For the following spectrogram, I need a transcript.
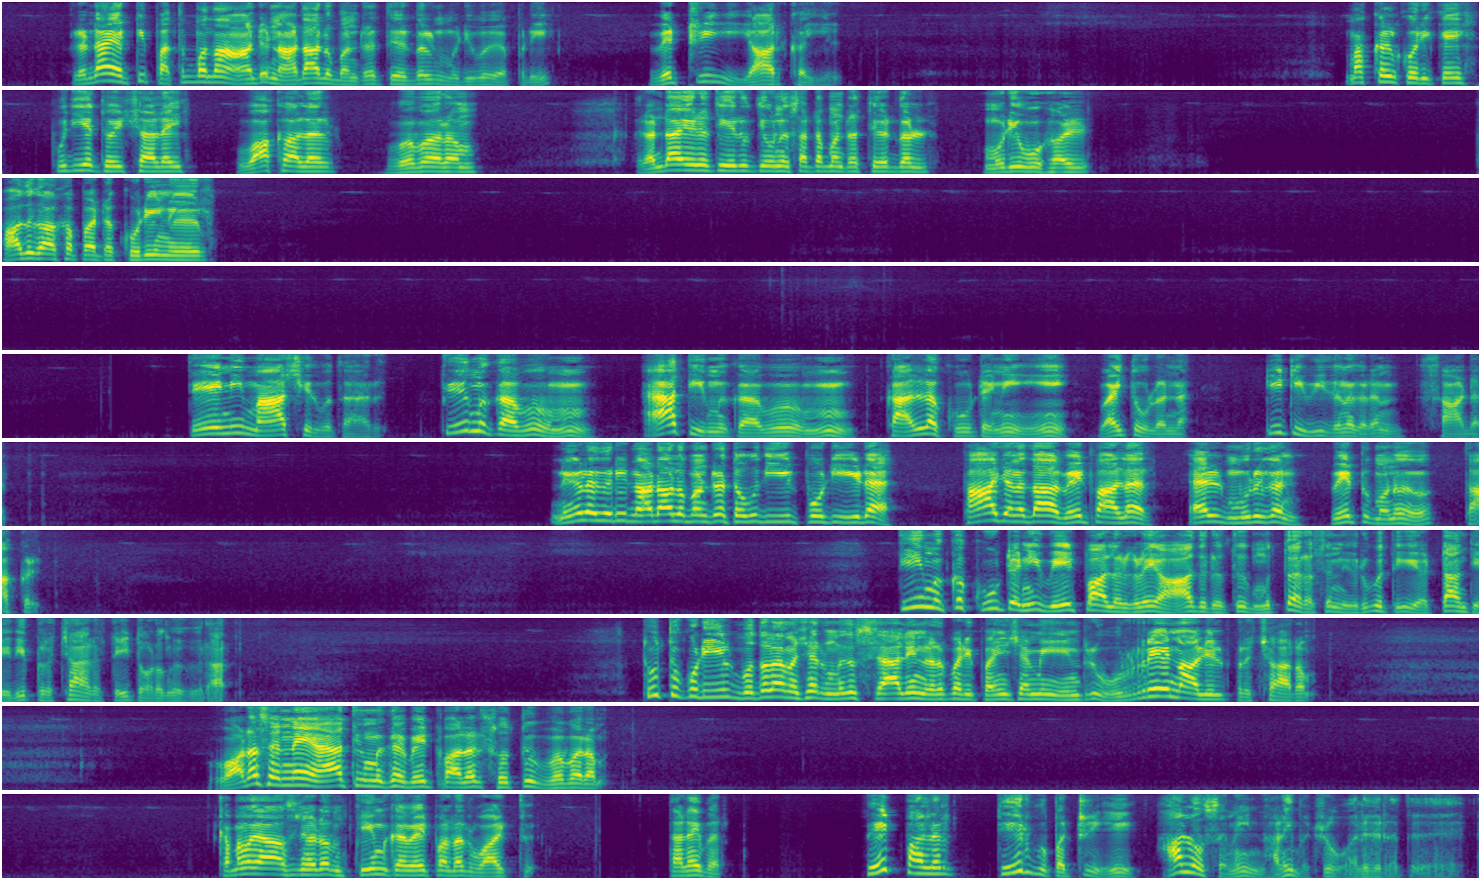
ரெண்டாயிரத்தி பத்தொன்பதாம் ஆண்டு நாடாளுமன்ற தேர்தல் முடிவு எப்படி? வெற்றி யார் கையில்? மக்கள் கோரிக்கை புதிய தொழிற்சாலை வாக்காளர் விவரம். ரெண்டாயிரத்தி இருபத்தி ஒன்று சட்டமன்ற தேர்தல் முடிவுகள் பாதுகாக்கப்பட்ட குடிநீர். தேனி மார்ச் இருபத்தாறு திமுகவும் அதிமுகவும் கள்ள கூட்டணி வைத்துள்ளன டிடிவி தினகரன் சாடல். நீலகிரி நாடாளுமன்ற தொகுதியில் போட்டியிட பா ஜனதா வேட்பாளர் எல். முருகன் வேட்புமனு தாக்கல். திமுக கூட்டணி வேட்பாளர்களை ஆதரித்து முத்தரசன் இருபத்தி எட்டாம் தேதி பிரச்சாரத்தை தொடங்குகிறார். தூத்துக்குடியில் முதலமைச்சர் மு ஸ்டாலின் எடப்பாடி பழனிசாமி இன்று ஒரே நாளில் பிரச்சாரம். வட சென்னை அதிமுக வேட்பாளர் சொத்து விவரம். கமலஹாசனிடம் திமுக வேட்பாளர் வாழ்த்து. தலைவர் வேட்பாளர் தேர்வு பற்றி ஆலோசனை நடைபெற்று வருகிறது.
